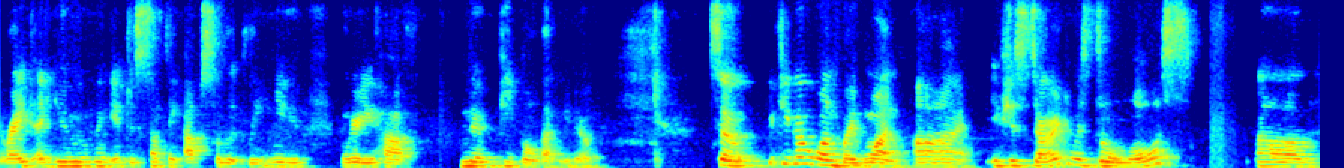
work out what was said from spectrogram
right? And you're moving into something absolutely new where you have no people that you know. So if you go one by one, uh, if you start with the laws, um,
